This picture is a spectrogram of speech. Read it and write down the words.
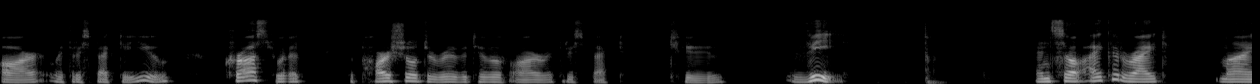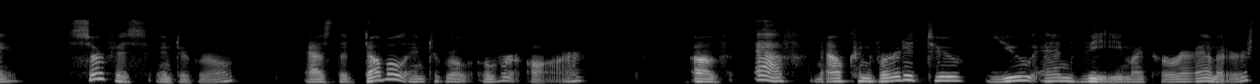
r with respect to u, crossed with the partial derivative of r with respect to v. And so I could write my surface integral as the double integral over r of f, now converted to u and v, my parameters,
